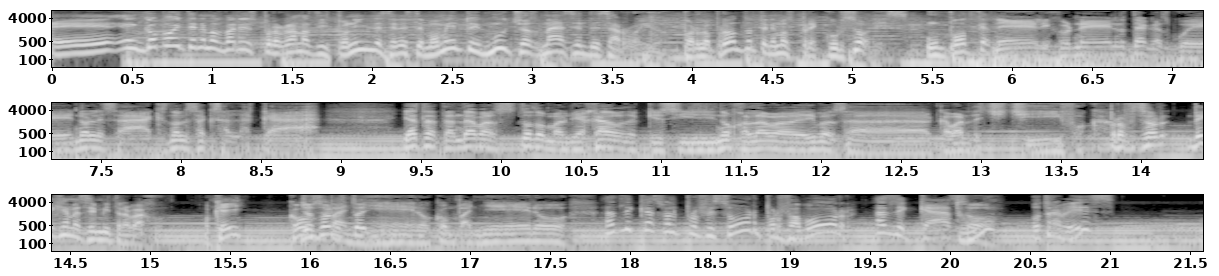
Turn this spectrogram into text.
Eh, en Convoy tenemos varios programas disponibles en este momento y muchos más en desarrollo. Por lo pronto tenemos Precursores, un podcast... Nel, hijo, Nel, no te hagas güey, no le saques, no le saques a la acá. Ya hasta te andabas todo mal viajado de que si no jalaba ibas a acabar de chichifo, cabrón. Profesor, déjame hacer mi trabajo, ¿ok? Yo solo estoy... Compañero, compañero. Hazle caso al profesor, por favor. Hazle caso. ¿Tú? ¿Otra vez?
